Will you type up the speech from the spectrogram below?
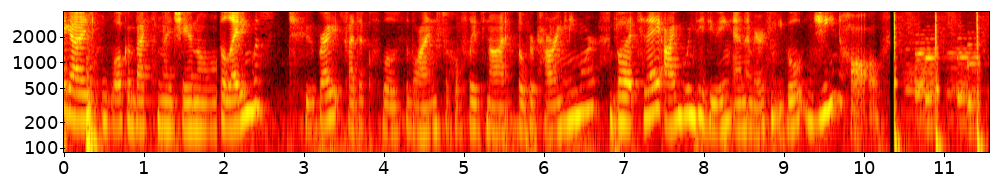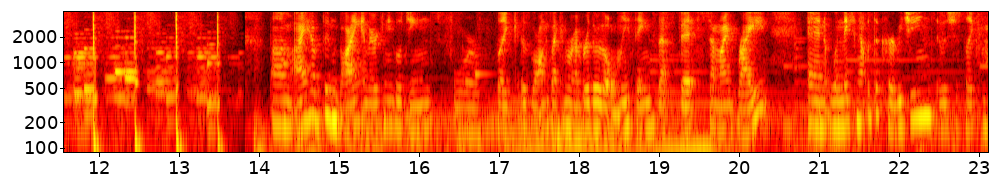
Hey guys, welcome back to my channel. The lighting was too bright, so I had to close the blinds, so hopefully it's not overpowering anymore. But today I'm going to be doing an American Eagle jean haul. Um, I have been buying American Eagle jeans for like as long as I can remember. They're the only things that fit semi-right. And when they came out with the curvy jeans, it was just like, mm,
